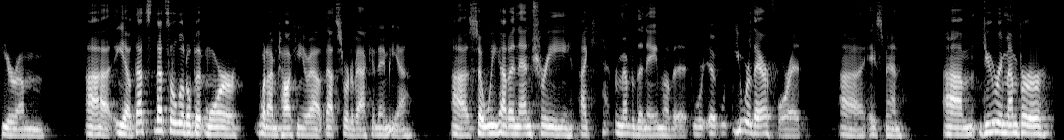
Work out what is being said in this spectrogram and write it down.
theorem? Uh, you know, that's that's a little bit more what I'm talking about. That sort of academia. Uh, so we got an entry. I can't remember the name of it. It- You were there for it, uh, Ace Man. Um, do you remember?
